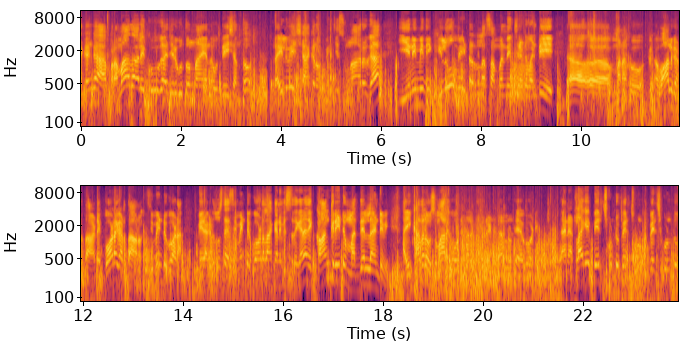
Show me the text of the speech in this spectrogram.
రకంగా ప్రమాదాలు ఎక్కువగా జరుగుతున్నాయన్న ఉద్దేశంతో రైల్వే శాఖను ఒప్పించి సుమారుగా ఎనిమిది కిలోమీటర్ల సంబంధించినటువంటి మనకు వాల్ కడతా అంటే గోడ కడతా ఉన్నాం. సిమెంట్ గోడ. మీరు అక్కడ చూస్తే సిమెంట్ గోడలా కనిపిస్తుంది కానీ అది కాంక్రీట్ మధ్యలు లాంటివి. అవి కథలు సుమారుగా ఒకటిన్నర టన్ను రెండు టన్నులు ఉంటాయి ఒకటి దాన్ని అట్లాగే పేర్చుకుంటూ పేర్చుకుంటూ పేర్చుకుంటూ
